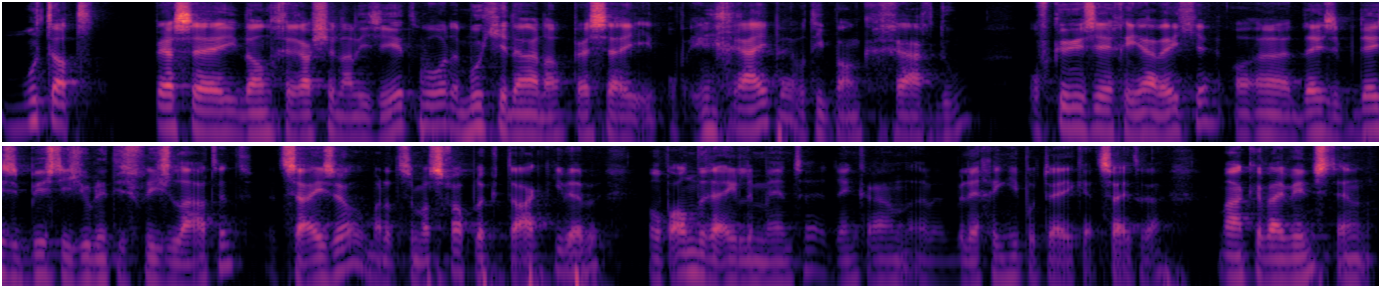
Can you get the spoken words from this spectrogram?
moet dat per se dan gerationaliseerd worden? Moet je daar dan per se op ingrijpen, wat die banken graag doen? Of kun je zeggen, ja weet je, uh, deze, deze business unit is verlieslatend. Het zij zo, maar dat is een maatschappelijke taak die we hebben. Maar op andere elementen, denk aan uh, belegging, hypotheek, et cetera, maken wij winst en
